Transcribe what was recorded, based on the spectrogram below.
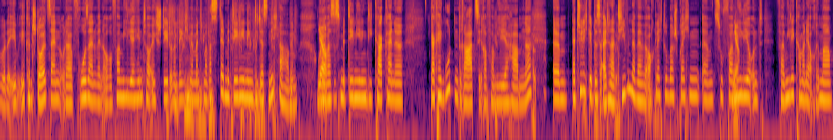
oder ihr, ihr, könnt stolz sein oder froh sein, wenn eure Familie hinter euch steht. Und dann denke ich mir manchmal, was ist denn mit denjenigen, die das nicht haben? Oder ja. was ist mit denjenigen, die gar keine gar keinen guten Draht zu ihrer Familie haben. Ne? Ähm, natürlich gibt es Alternativen, da werden wir auch gleich drüber sprechen, ähm, zu Familie. Ja. Und Familie kann man ja auch immer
